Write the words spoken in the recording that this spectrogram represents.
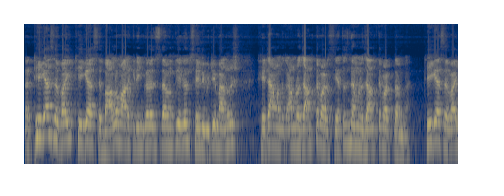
না, ঠিক আছে ভাই, ঠিক আছে। ভালো মার্কেটিং করেছে তেমন তুই একজন সেলিব্রিটি মানুষ। সেটা আমাদের আমরা জানতে পারছি এতদিন আমরা জানতে পারতাম না। ঠিক আছে ভাই?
